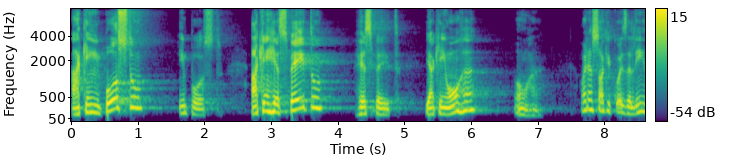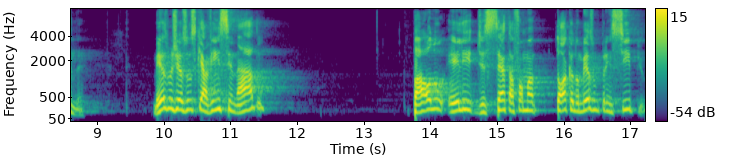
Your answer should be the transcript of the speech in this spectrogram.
A quem imposto, imposto. A quem respeito, respeito. E a quem honra, honra. Olha só que coisa linda. Mesmo Jesus que havia ensinado, Paulo, ele de certa forma toca no mesmo princípio,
